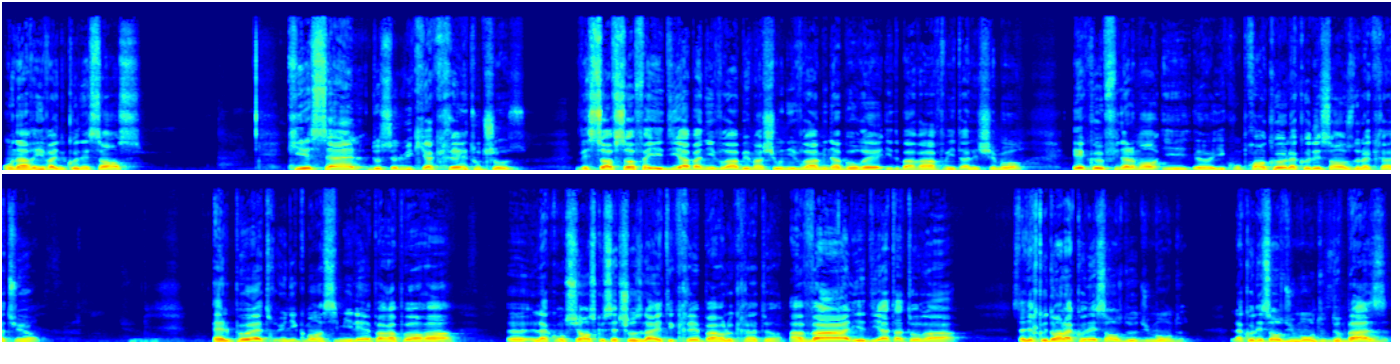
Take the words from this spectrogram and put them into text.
on arrive à une connaissance qui est celle de celui qui a créé toute chose. Et que finalement, il, euh, il comprend que la connaissance de la créature, elle peut être uniquement assimilée par rapport à euh, la conscience que cette chose-là a été créée par le Créateur. Aval Torah, c'est-à-dire que dans la connaissance de- du monde, la connaissance du monde de base,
